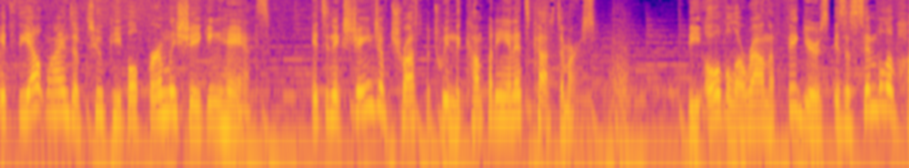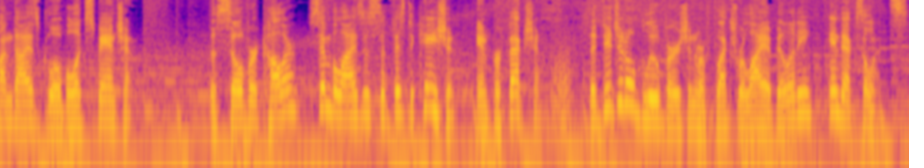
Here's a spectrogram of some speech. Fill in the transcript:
it's the outlines of two people firmly shaking hands. It's an exchange of trust between the company and its customers. The oval around the figures is a symbol of Hyundai's global expansion. The silver color symbolizes sophistication and perfection. The digital blue version reflects reliability and excellence.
